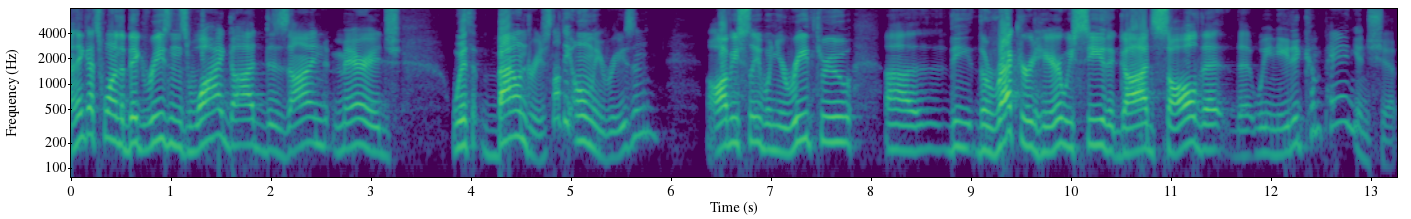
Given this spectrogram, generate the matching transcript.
I think that's one of the big reasons why God designed marriage with boundaries. It's not the only reason. Obviously, when you read through uh, the, the record here, we see that God saw that, that we needed companionship.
